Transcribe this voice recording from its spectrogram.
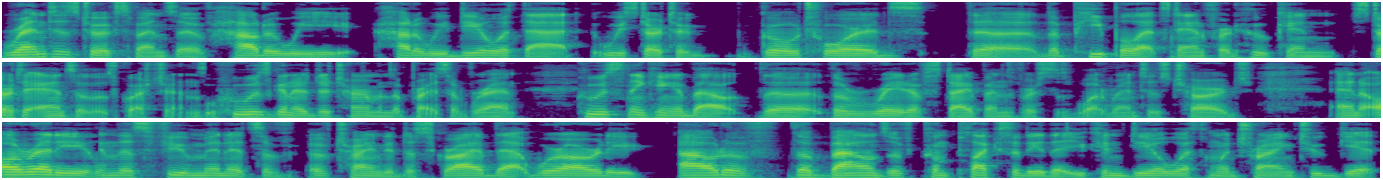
rent is too expensive, how do we how do we deal with that? We start to go towards the the people at Stanford who can start to answer those questions. Who is going to determine the price of rent? Who's thinking about the the rate of stipends versus what rent is charged? And already in this few minutes of, of trying to describe that, we're already out of the bounds of complexity that you can deal with when trying to get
